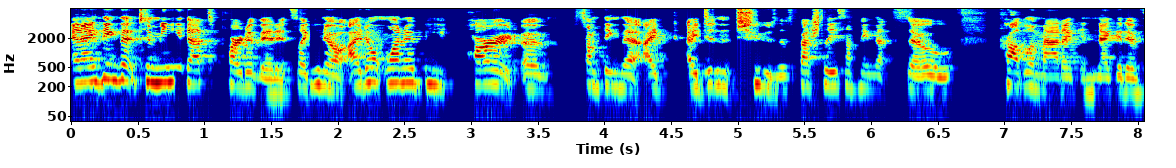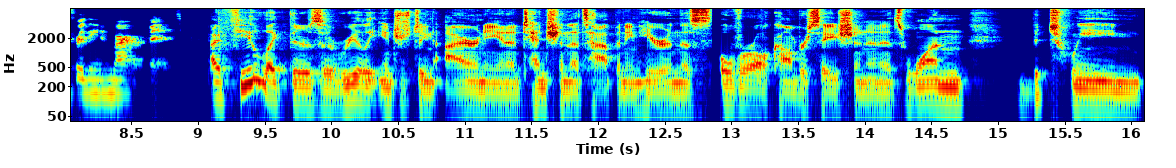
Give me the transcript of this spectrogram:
And I think that to me, that's part of it. It's like, you know, I don't want to be part of something that I, I didn't choose, especially something that's so problematic and negative for the environment. I feel like there's a really interesting irony and a tension that's happening here in this overall conversation. And it's one between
